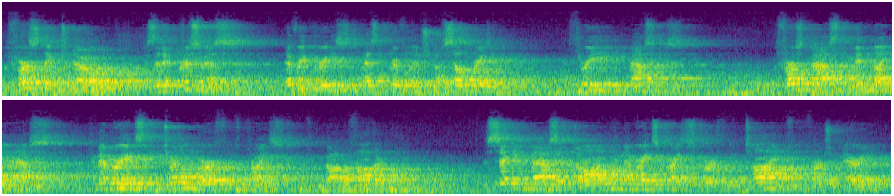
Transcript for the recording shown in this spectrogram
The first thing to know is that at Christmas, every priest has the privilege of celebrating three Masses. The first Mass, the Midnight Mass, commemorates the eternal birth of Christ from God the Father. The second Mass at dawn commemorates Christ's birth in time from the Virgin Mary.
